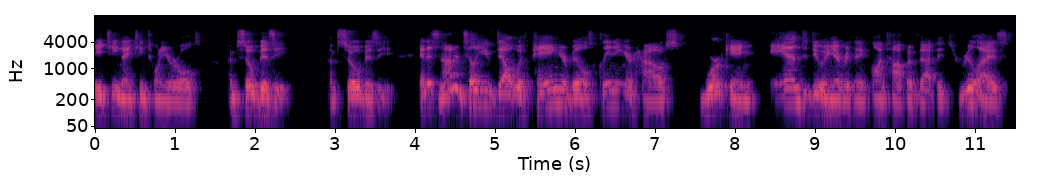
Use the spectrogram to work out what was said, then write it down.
18, 19, 20 year olds, I'm so busy. I'm so busy. And it's not until you've dealt with paying your bills, cleaning your house, working, and doing everything on top of that that you realize,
